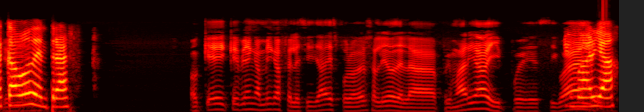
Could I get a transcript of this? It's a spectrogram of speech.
Acabo de entrar. Ok, qué bien amiga, felicidades por haber salido de la primaria y pues igual... Primaria.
